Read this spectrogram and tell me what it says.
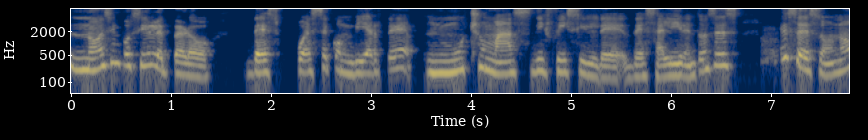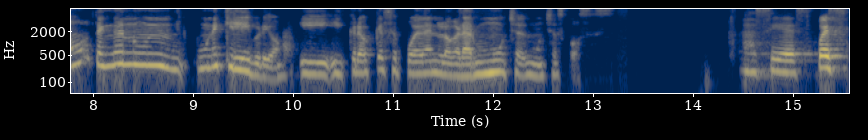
No es imposible, pero después se convierte mucho más difícil de, de salir. Entonces, es eso, ¿no? Tengan un, equilibrio y, creo que se pueden lograr muchas, muchas cosas. Así es. Pues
